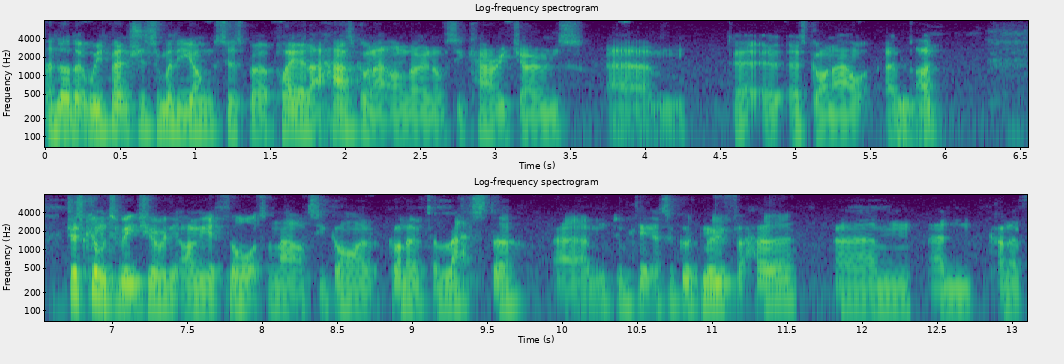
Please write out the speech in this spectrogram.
I know that we've mentioned some of the youngsters, but a player that has gone out on loan, obviously, Carrie Jones um, uh, has gone out. I'd just come to each you on your thoughts on that. Obviously, gone, gone over to Leicester. Um, do we think that's a good move for her? Um, and kind of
